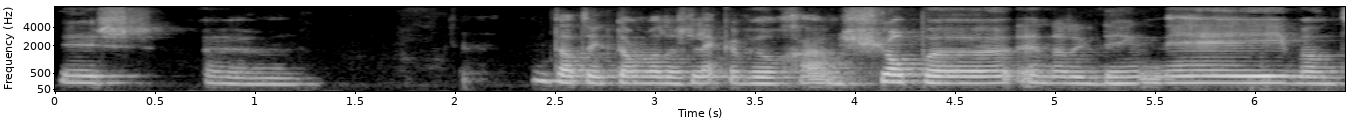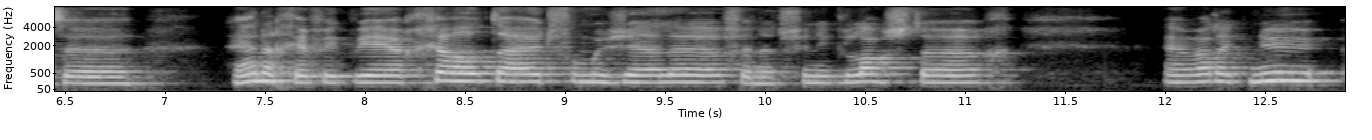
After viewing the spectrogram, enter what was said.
is um, dat ik dan wel eens lekker wil gaan shoppen. En dat ik denk, nee, want uh, hè, dan geef ik weer geld uit voor mezelf. En dat vind ik lastig. En wat ik nu,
